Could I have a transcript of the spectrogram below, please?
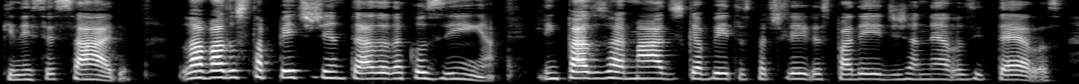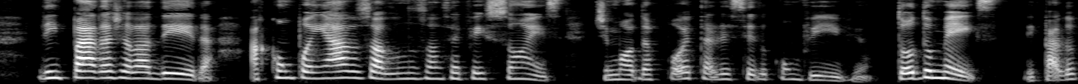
que necessário, lavar os tapetes de entrada da cozinha, limpar os armários, gavetas, prateleiras, paredes, janelas e telas, limpar a geladeira, acompanhar os alunos nas refeições, de modo a fortalecer o convívio. Todo mês, limpar o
